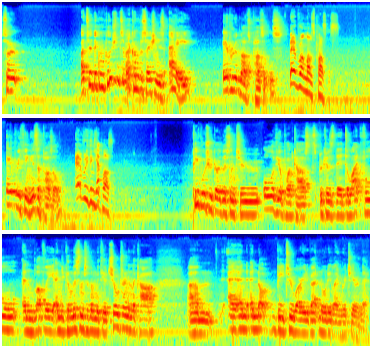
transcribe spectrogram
so I'd say the conclusions of our conversation is a everyone loves puzzles. Everyone loves puzzles. Everything is a puzzle. Everything's Yep. a puzzle. People should go listen to all of your podcasts because they're delightful and lovely, and you can listen to them with your children in the car, um, and and not be too worried about naughty language here and there.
